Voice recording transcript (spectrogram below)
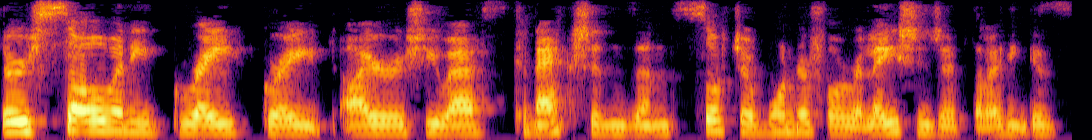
there's so many great, great Irish US connections and such a wonderful relationship that I think is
